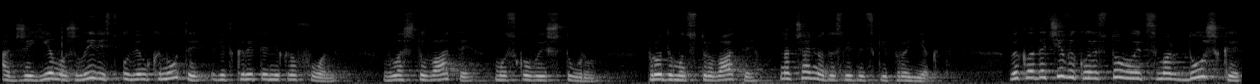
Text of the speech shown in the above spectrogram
адже є можливість увімкнути відкритий мікрофон, влаштувати мозковий штурм, продемонструвати навчально-дослідницький проєкт. Викладачі використовують смарт-дошки,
